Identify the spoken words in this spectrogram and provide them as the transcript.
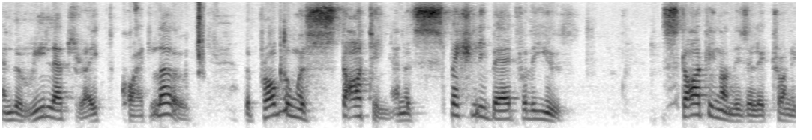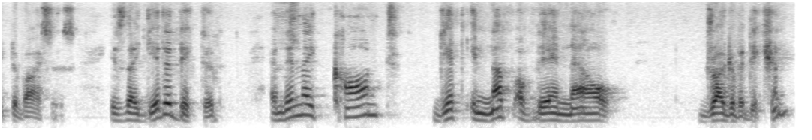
and the relapse rate quite low. The problem with starting, and it's especially bad for the youth, starting on these electronic devices is they get addicted and then they can't get enough of their now drug of addiction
